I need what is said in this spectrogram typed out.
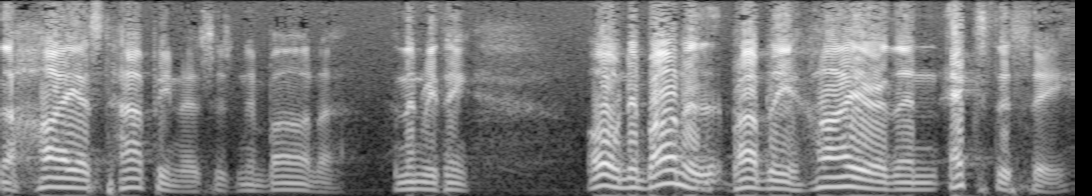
the highest happiness is nibbana. And then we think, oh, nibbana is probably higher than ecstasy.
